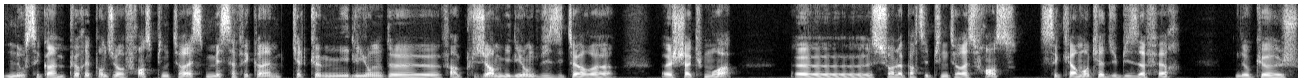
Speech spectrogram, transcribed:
nous, c'est quand même peu répandu en France, Pinterest, mais ça fait quand même quelques millions de, enfin plusieurs millions de visiteurs euh, euh, chaque mois sur la partie Pinterest France. C'est clairement qu'il y a du biz à faire. Donc, je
